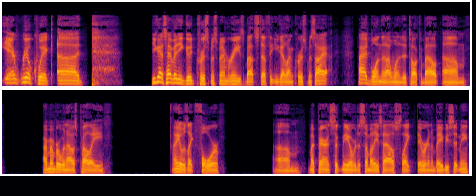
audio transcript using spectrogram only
Yeah, real quick. Uh, you guys have any good Christmas memories about stuff that you got on Christmas? I I had one that I wanted to talk about. Um, I remember when I was probably, I think it was like four. Um, my parents took me over to somebody's house, like they were going to babysit me.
